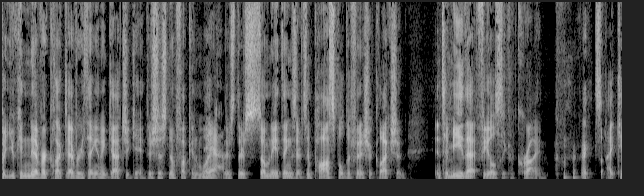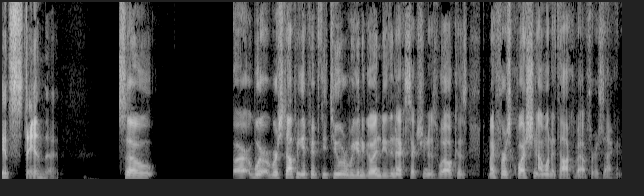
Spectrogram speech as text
but you can never collect everything in a gacha game. There's just no fucking way. Yeah. There's there's so many things there. It's impossible to finish a collection, and to me that feels like a crime. So I can't stand that. So, are, we're we're stopping at 52 or are we going to go ahead and do the next section as well cuz my first question I want to talk about for a second.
